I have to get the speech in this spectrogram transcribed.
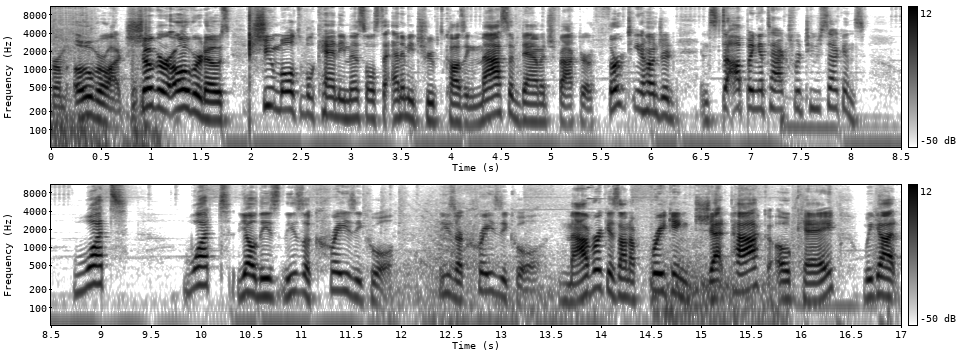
from overwatch. Sugar overdose. Shoot multiple candy missiles to enemy troops causing massive damage factor of 1300 and stopping attacks for two seconds. What? What? Yo these these look crazy cool. These are crazy cool. Maverick is on a freaking jetpack. Okay. We got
